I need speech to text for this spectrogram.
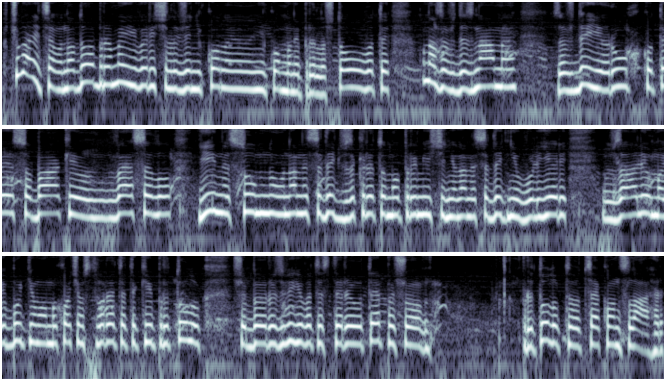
Почувається вона добре. Ми її вирішили вже ніколи нікому не прилаштовувати. Вона завжди з нами, завжди є рух, коти, собаки, весело, їй не сумно, вона не сидить в закритому приміщенні, вона не сидить ні в вольєрі. Взагалі, в майбутньому ми хочемо створити такий притулок, щоб розвіювати стереотипи, що Притулок то це концлагер.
